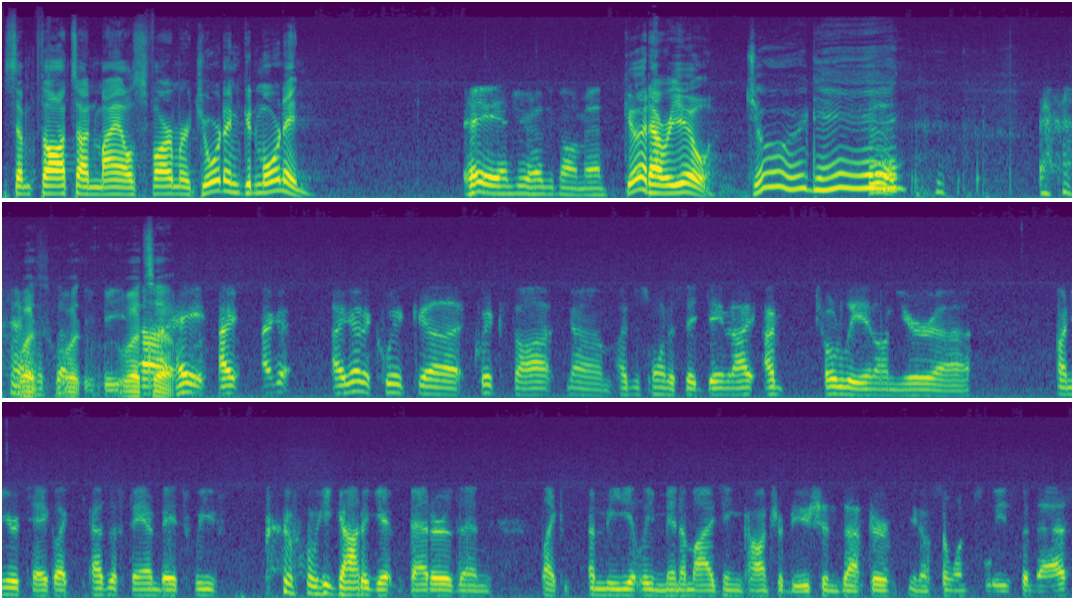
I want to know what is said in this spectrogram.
some thoughts on Miles Farmer. Jordan, good morning. Hey Andrew, how's it going, man? Good. How are you? Jordan. What's- what- what's uh, up? Hey, I, I got I got a quick uh, quick thought. Um, I just want to say, Damon, I, I'm totally in on your uh, on your take. Like as a fan base, we've we got to get better than like immediately minimizing contributions after you know someone flees the nest.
